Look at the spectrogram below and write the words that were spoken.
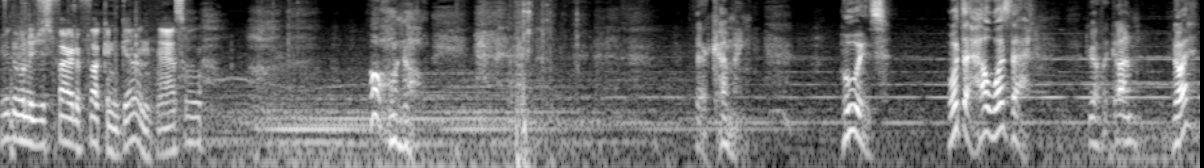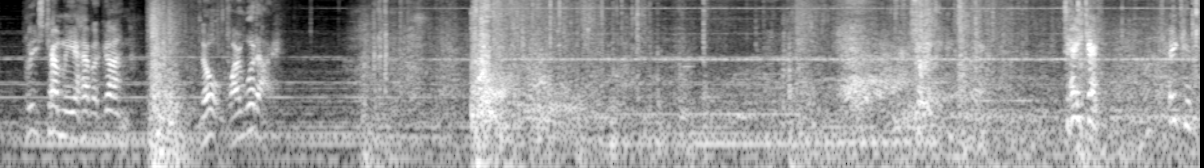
You're the one who just fired a fucking gun, asshole. Oh no. They're coming. Who is? What the hell was that? You have a gun? What? Please tell me you have a gun. No, why would I? Take it! Take it!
